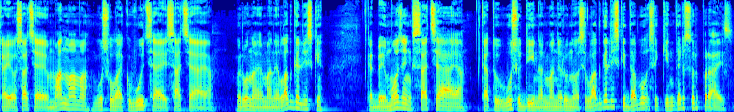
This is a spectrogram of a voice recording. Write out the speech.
Kā jau sacīju, man mama visu laiku vuicēja, sacīja, runāja mani latgaļiski, kad bija moziņš sacīja, ka tu visu dienu ar mani runāsi latgaļiski, dabūsi kinder surprise.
